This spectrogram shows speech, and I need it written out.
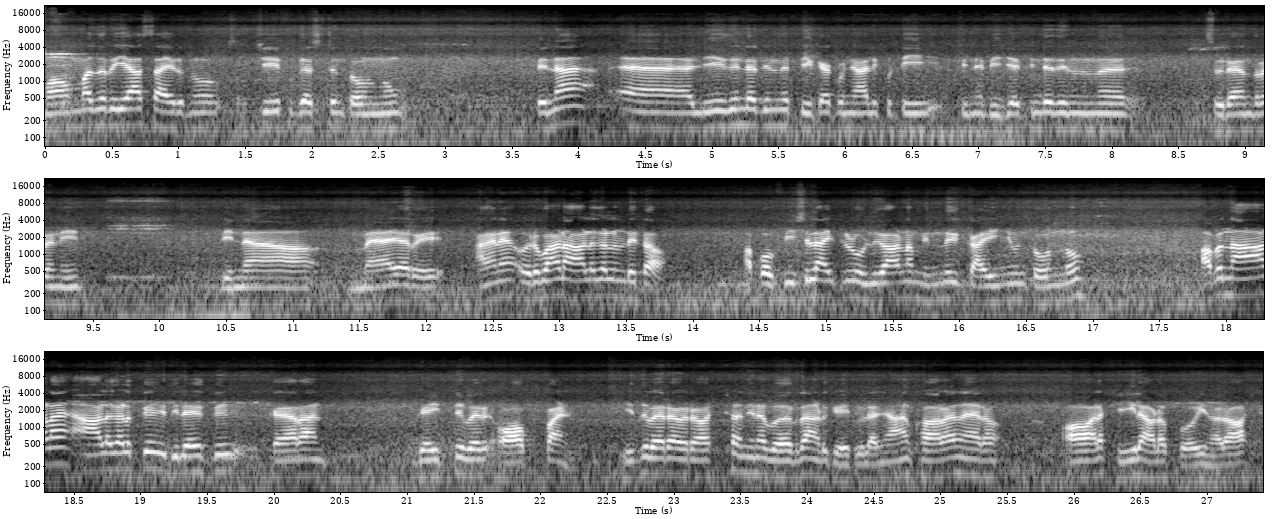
മുഹമ്മദ് റിയാസ് ആയിരുന്നു. ചീഫ് ഗസ്റ്റും തോന്നുന്നു. പിന്നെ ലീഗിന്റെ ഇതിൽ നിന്ന് പി കെ കുഞ്ഞാലിക്കുട്ടി പിന്നെ ബി ജെ പിന്റെ ഇതിൽ നിന്ന് സുരേന്ദ്രന് പിന്നെ മേയർ അങ്ങനെ ഒരുപാട് ആളുകളുണ്ട് കേട്ടോ അപ്പോൾ ഒഫീഷ്യലായിട്ടുള്ള ഉദ്ഘാടനം ഇന്ന് കഴിഞ്ഞു തോന്നുന്നു. അപ്പോൾ നാളെ ആളുകൾക്ക് ഇതിലേക്ക് കയറാൻ ഗേറ്റ് വരെ ഓപ്പൺ ഇതുവരെ ഒരൊറ്റ നിന്നെ വെറുതെ അങ്ങോട്ട് കയറ്റില്ല ഞാൻ കുറേ നേരം ഓരോ ഫീൽ അവിടെ പോയി ഒരൊറ്റ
